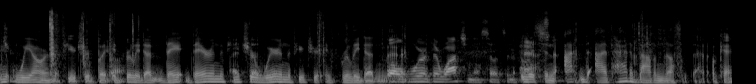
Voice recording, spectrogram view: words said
future? We are in the future, but it really doesn't. They, they're in the future, we're in the future. It really doesn't Well, matter. we're, they're watching us, so it's in the past. Listen, I, I've had about enough of that, okay?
